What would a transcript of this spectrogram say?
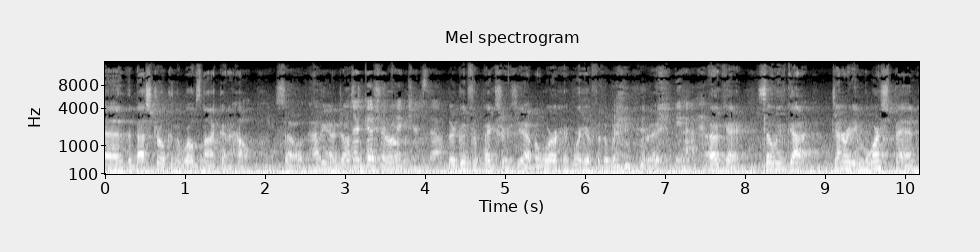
uh, the best stroke in the world's not going to help. So having an adjustable They're good stroke, for pictures though. They're good for pictures, yeah, but we're, we're here for the win, right? yeah. Okay, so we've got generating more spin,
